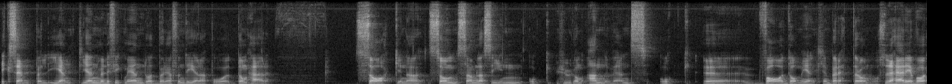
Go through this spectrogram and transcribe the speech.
exempel egentligen men det fick mig ändå att börja fundera på de här sakerna som samlas in och hur de används och Eh, vad de egentligen berättar om. Och så det här är vad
